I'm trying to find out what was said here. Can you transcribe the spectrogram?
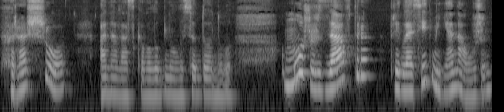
«Хорошо», она ласково улыбнулась Донулу. «Можешь завтра пригласить меня на ужин».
